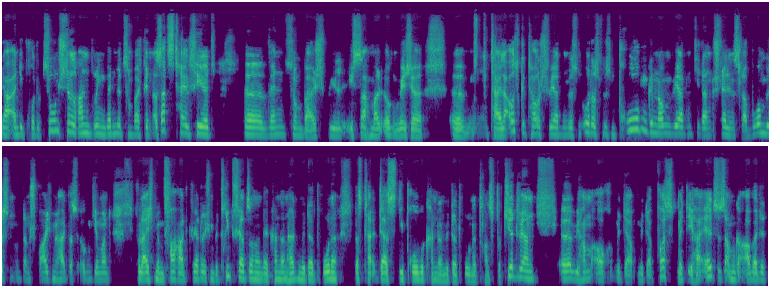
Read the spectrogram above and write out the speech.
ja, an die Produktion schnell ranbringen, wenn mir zum Beispiel ein Ersatzteil fehlt, äh, wenn zum Beispiel, ich sag mal, irgendwelche äh, Teile ausgetauscht werden müssen oder es müssen Proben genommen werden, die dann schnell ins Labor müssen und dann spare ich mir halt, dass irgendjemand vielleicht mit dem Fahrrad quer durch den Betrieb fährt, sondern der kann dann halt mit der Drohne, das, das die Probe kann dann mit der Drohne transportiert werden. Äh, wir haben auch mit der, mit der Post, mit DHL zusammengearbeitet.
